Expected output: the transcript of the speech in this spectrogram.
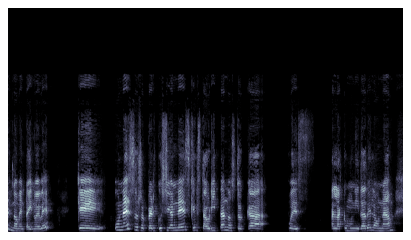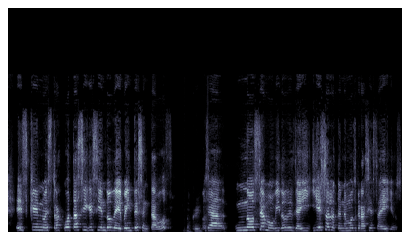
del 99, que una de sus repercusiones que hasta ahorita nos toca, pues, a la comunidad de la UNAM, es que nuestra cuota sigue siendo de 20 centavos. O sea, no se ha movido desde ahí y eso lo tenemos gracias a ellos.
